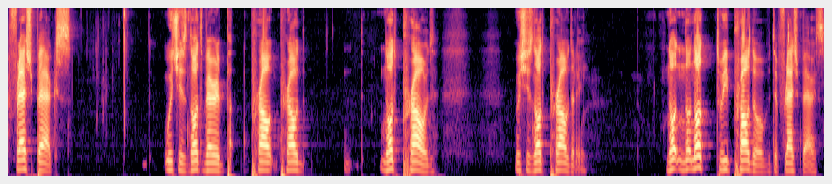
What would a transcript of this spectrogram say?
flashbacks, which is not very p- proud, proud, not proud, which is not proudly, not not not to be proud of the flashbacks,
